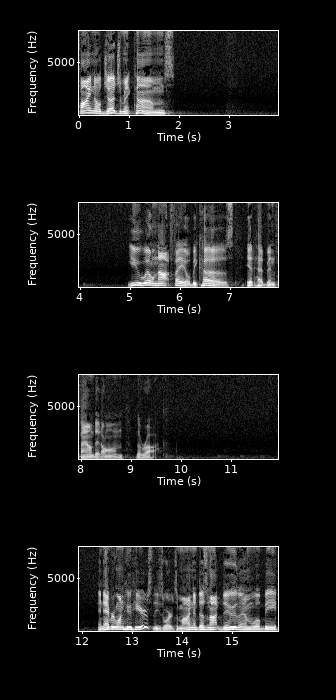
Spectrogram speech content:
final judgment comes, you will not fail because it had been founded on the rock. And everyone who hears these words of mine and does not do them will be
